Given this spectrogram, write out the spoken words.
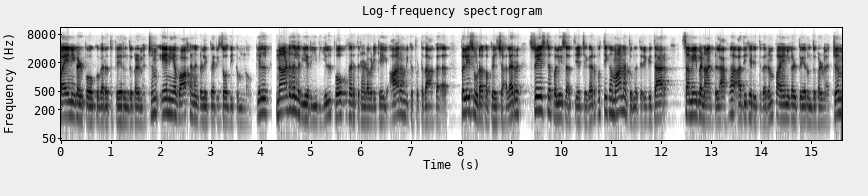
பயணிகள் போக்குவரத்து பேருந்துகள் மற்றும் ஏனைய வாகனங்களை பரிசோதிக்கும் நோக்கில் நாடுதழுவிய ரீதியில் போக்குவரத்து நடவடிக்கை ஆரம்பிக்கப்பட்டதாக போலீஸ் ஊடக பேச்சாளர் சிரேஷ்ட போலீஸ் அத்தியட்சகர் புத்திகமான துங்க தெரிவித்தார். சமீப நாட்களாக அதிகரித்து வரும் பயணிகள் பேருந்துகள் மற்றும்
